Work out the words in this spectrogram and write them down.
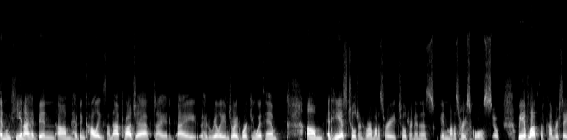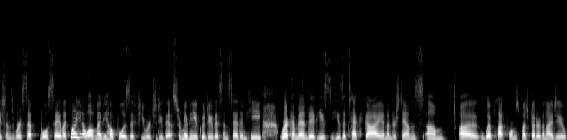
and he and I had been um, had been colleagues on that project. I had I had really enjoyed working with him, um, and he has children who are Montessori children in us in Montessori Mm, schools. So we have lots of conversations where Sep will say like, well, you know what might be helpful is if you were to do this, or maybe you could do this instead. And he recommended he's he's a tech guy and understands. Um, uh, web platforms much better than I do,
